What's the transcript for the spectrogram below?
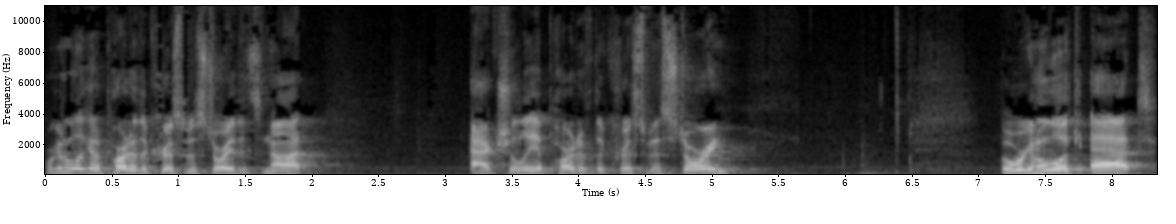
we're going to look at a part of the Christmas story that's not actually a part of the Christmas story. But we're going to look at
